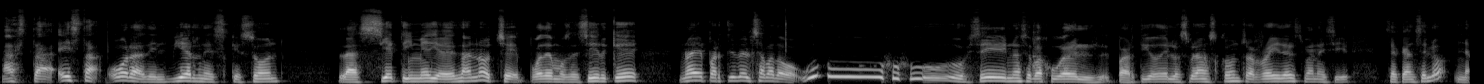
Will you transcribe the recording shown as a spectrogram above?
hasta esta hora del viernes que son las siete y media de la noche, podemos decir que No hay partido el sábado. Sí, no se va a jugar el partido de los Browns contra Raiders. Van a decir, ¿se canceló? No,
